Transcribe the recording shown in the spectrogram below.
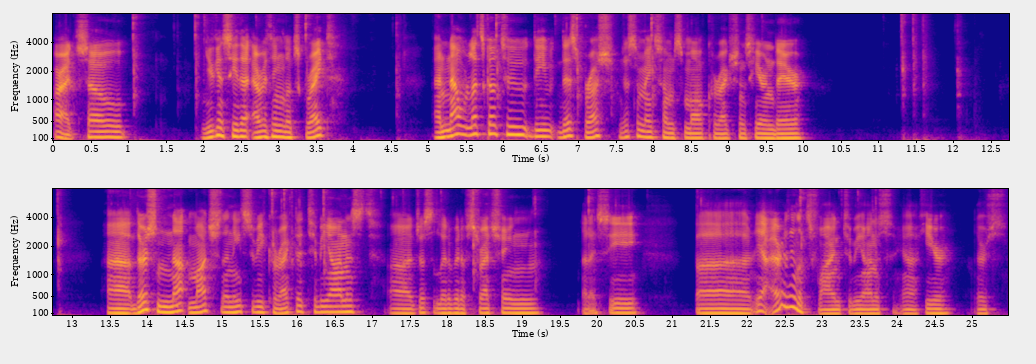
All right, so you can see that everything looks great. And now let's go to the this brush just to make some small corrections here and there. Uh, there's not much that needs to be corrected, to be honest. Uh, just a little bit of stretching that I see. But yeah, everything looks fine, to be honest. Yeah, here, there's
